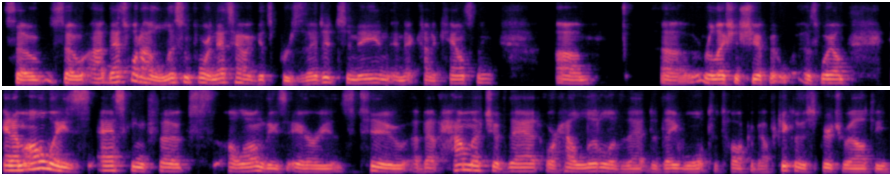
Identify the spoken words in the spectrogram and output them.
So, so uh, that's what I listen for, and that's how it gets presented to me in, in that kind of counseling um, uh, relationship as well. And I'm always asking folks along these areas too about how much of that or how little of that do they want to talk about, particularly the spirituality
